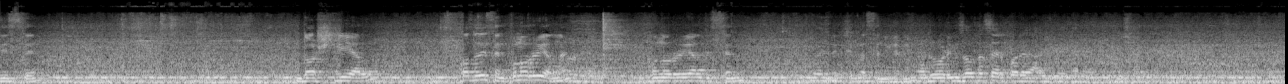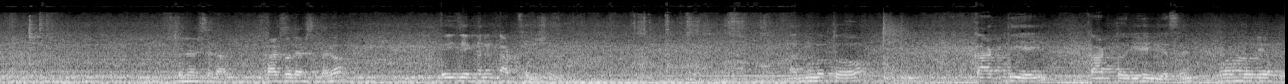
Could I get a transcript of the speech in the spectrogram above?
দিচ্ছে। দশ রিয়াল। কত দিচ্ছেন? পনেরো রিয়াল না? পনেরো রিয়াল দিচ্ছেন। দেখতে পাচ্ছেন এখানে। রোডিং চলতেছে এরপরে আসবে এখানে। চলে আসছে কার কার চলে আসছে দেখো। এই যে এখানে কাঠ সলিউশন আর মূলত কাঠ দিয়েই কাঠ তৈরি হয়ে গেছে পনেরো রিয়াতে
